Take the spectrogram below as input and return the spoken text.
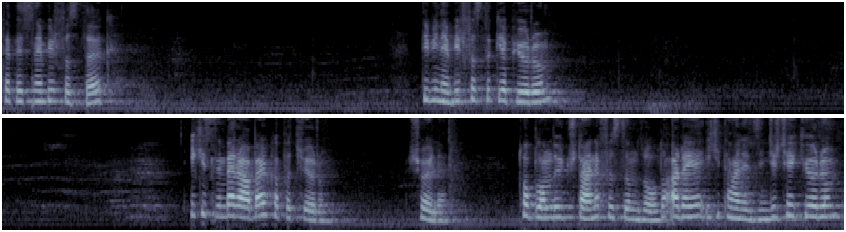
tepesine bir fıstık. Dibine bir fıstık yapıyorum. İkisini beraber kapatıyorum. Şöyle. Toplamda 3 tane fıstığımız oldu. Araya 2 tane zincir çekiyorum.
